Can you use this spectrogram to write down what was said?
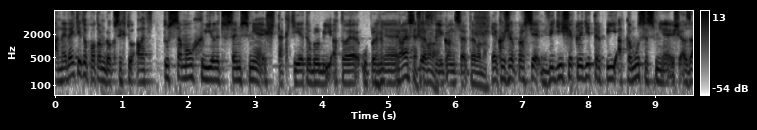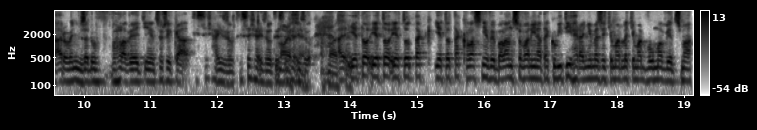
A nedej ti to potom do ksichtu, ale v tu samou chvíli, co se jim směješ, tak ti je to blbý a to je úplně no, jasně, úžasný koncept. Jakože prostě vidíš, jak lidi trpí a tomu se směješ a zároveň vzadu v hlavě ti něco říká, ty jsi hajzl, ty jsi hajzl, ty jsi no, hajzl. No, a je to, je, to, je, to tak, je to tak vlastně vybalancovaný na takový tý hraní mezi těma těma dvouma věcma.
